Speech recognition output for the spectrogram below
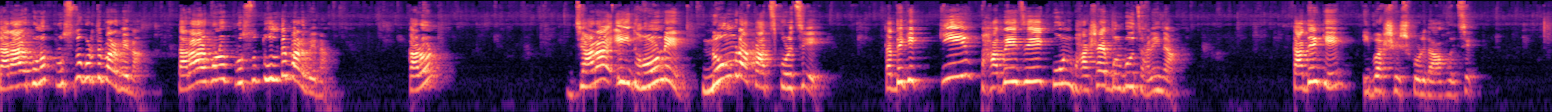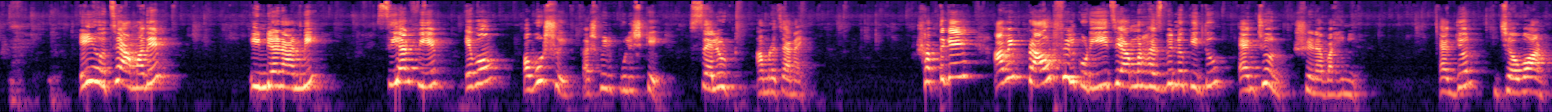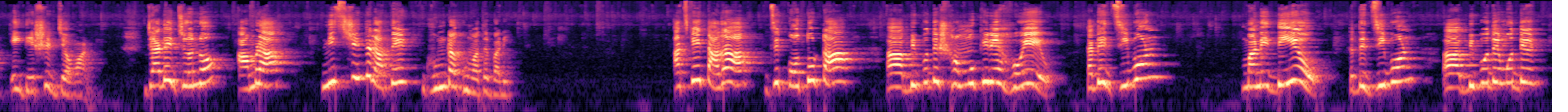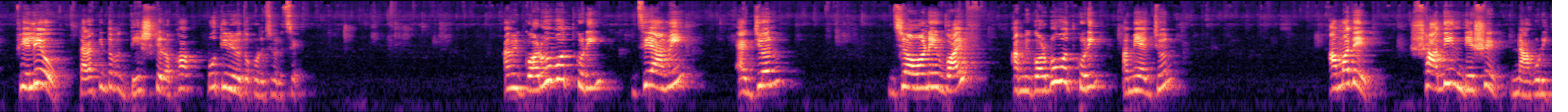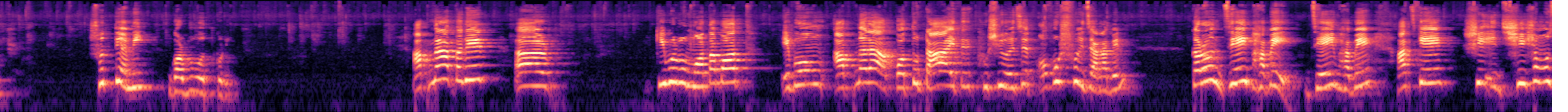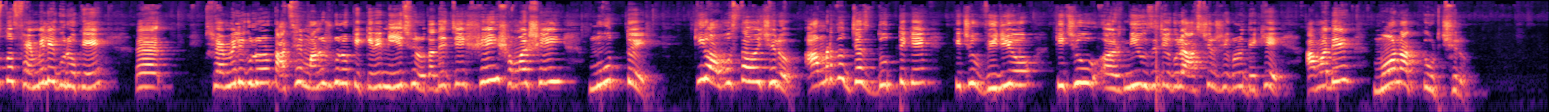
তারা আর কোনো প্রশ্ন করতে পারবে না। তারা আর কোনো প্রশ্ন তুলতে পারবে না। কারণ যারা এই ধরনের নোংরা কাজ করেছে, তাদেরকে কীভাবে যে কোন ভাষায় বলব জানি না। তাদেরকে এবার শেষ করে দেওয়া হয়েছে। এই হচ্ছে আমাদের ইন্ডিয়ান আর্মি সিআরপিএফ এবং অবশ্যই কাশ্মীর পুলিশকে স্যালুট আমরা জানাই। সব থেকে আমি প্রাউড ফিল করি যে আমার হাজবেন্ডও কিন্তু একজন সেনাবাহিনী, একজন জওয়ান, এই দেশের জওয়ান। যাদের জন্য আমরা নিশ্চিত রাতে ঘুমটা ঘুমাতে পারি। আজকে তারা যে কতটা বিপদের সম্মুখীন হয়েও, তাদের জীবন মানে দিয়েও, তাদের জীবন বিপদের মধ্যে ফেলেও, তারা কিন্তু আমাদের দেশকে রক্ষা প্রতিনিয়ত করে চলেছে। আমি গর্ববোধ করি যে আমি একজন জওয়ানের ওয়াইফ আমি গর্ববোধ করি আমি একজন আমাদের স্বাধীন দেশের নাগরিক। সত্যি আমি গর্ববোধ করি। আপনারা আপনাদের কি বলব, মতামত এবং আপনারা কতটা এতে খুশি হয়েছেন অবশ্যই জানাবেন। কারণ যেইভাবে যেইভাবে আজকে সেই সমস্ত ফ্যামিলিগুলোকে ফ্যামিলিগুলোর কাছের মানুষগুলোকে কেড়ে নিয়েছিল, তাদের যে সেই সময়, সেই মুহূর্তে কি অবস্থা হয়েছিল, আমরা তো জাস্ট দূর থেকে কিছু ভিডিও কিছু নিউজে যেগুলো আসছিল, সেগুলো দেখে আমাদের মন আটকে উঠছিল।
